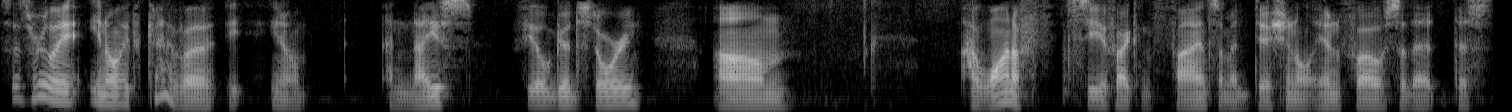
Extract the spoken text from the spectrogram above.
So it's really, you know, it's kind of a, you know, a nice feel good story. Um, I want to f- see if I can find some additional info so that this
